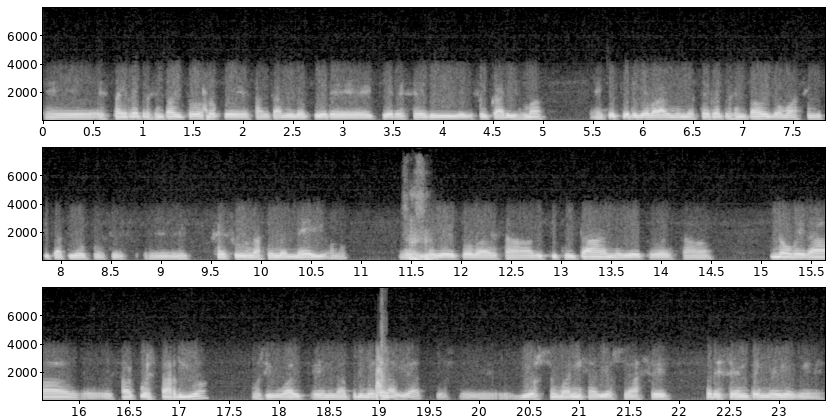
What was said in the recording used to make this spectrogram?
está ahí representado y todo lo que San Camilo quiere, quiere ser y, su carisma que quiere llevar al mundo está ahí representado y lo más significativo pues es Jesús naciendo en medio, ¿no? En medio de toda esa dificultad, en medio de toda esa novedad, esa cuesta arriba, pues igual que en la primera Navidad, pues eh, Dios se humaniza, Dios se hace presente en medio de,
